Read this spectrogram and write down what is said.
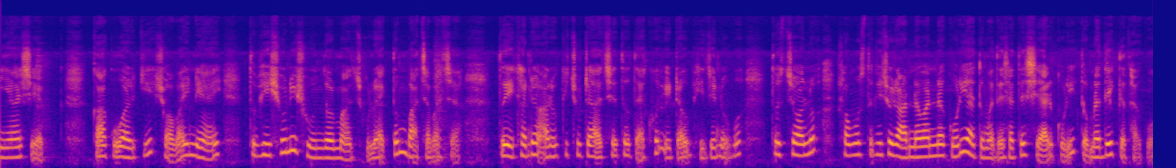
নিয়ে আসে কাকু আর কি, সবাই নেয়। তো ভীষণই সুন্দর মাছগুলো, একদম বাছা বাছা। তো এখানে আরও কিছুটা আছে, তো দেখো এটাও ভেজে নেব। তো চলো, সমস্ত কিছু রান্না বান্না করি আর তোমাদের সাথে শেয়ার করি, তোমরা দেখতে থাকো।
